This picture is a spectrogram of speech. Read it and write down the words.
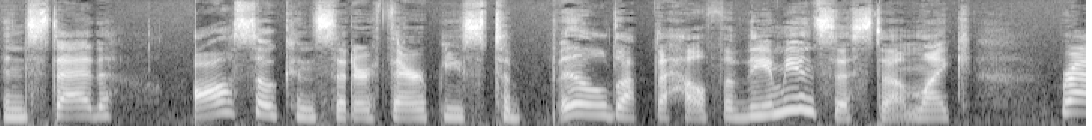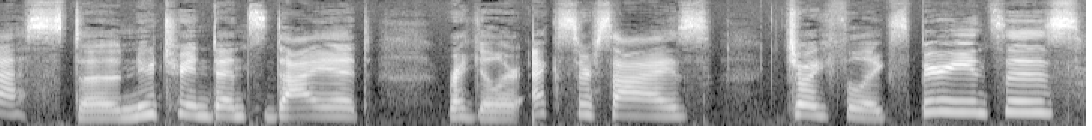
Instead, also consider therapies to build up the health of the immune system, like rest, a nutrient dense diet, regular exercise, joyful experiences,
